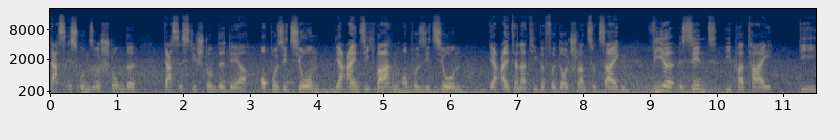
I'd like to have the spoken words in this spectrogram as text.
das ist unsere Stunde, das ist die Stunde der Opposition, der einzig wahren Opposition, der Alternative für Deutschland zu zeigen, wir sind die Partei, die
